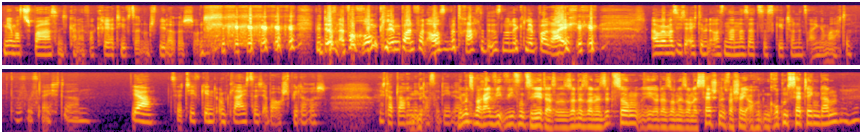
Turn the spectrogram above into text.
mir macht es Spaß und ich kann einfach kreativ sein und spielerisch. Und wir dürfen einfach rumklimpern. Von außen betrachtet ist nur eine Klimperei. Aber wenn man sich da echt damit auseinandersetzt, das geht schon ins Eingemachte. Das ist echt, ähm, ja, sehr tiefgehend und gleichzeitig aber auch spielerisch. Ich glaube, darin liegt auch so die Wirkung. Nimm uns mal rein, wie, wie funktioniert das? Also so eine, so eine Sitzung oder so eine, so eine Session ist wahrscheinlich auch ein Gruppensetting dann. Mhm.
